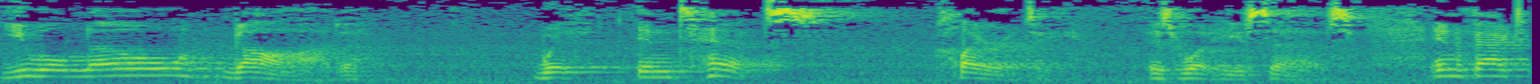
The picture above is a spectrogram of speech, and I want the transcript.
You will know God with intense clarity, is what he says. In fact,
